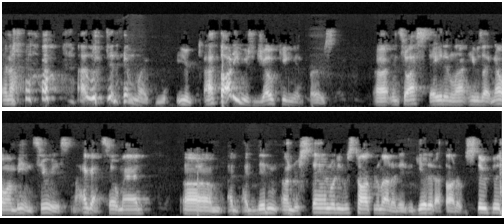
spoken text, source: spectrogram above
And I, I looked at him like, I thought he was joking at first, uh, and so I stayed in line. He was like, "No, I'm being serious." I got so mad. Um, I, I didn't understand what he was talking about. I didn't get it. I thought it was stupid.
